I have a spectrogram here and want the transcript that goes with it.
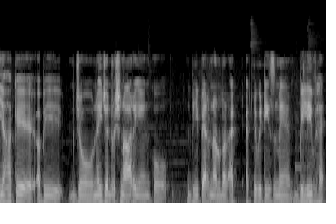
यहाँ के अभी जो नई जनरेशन आ रही है, इनको भी पैरानॉर्मल एक्टिविटीज़ में बिलीव है।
